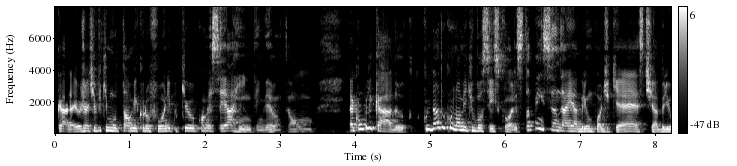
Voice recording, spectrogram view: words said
cara, eu já tive que mutar o microfone porque eu comecei a rir, entendeu? Então, é complicado. Cuidado com o nome que você escolhe. Você tá pensando em abrir um podcast, abrir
